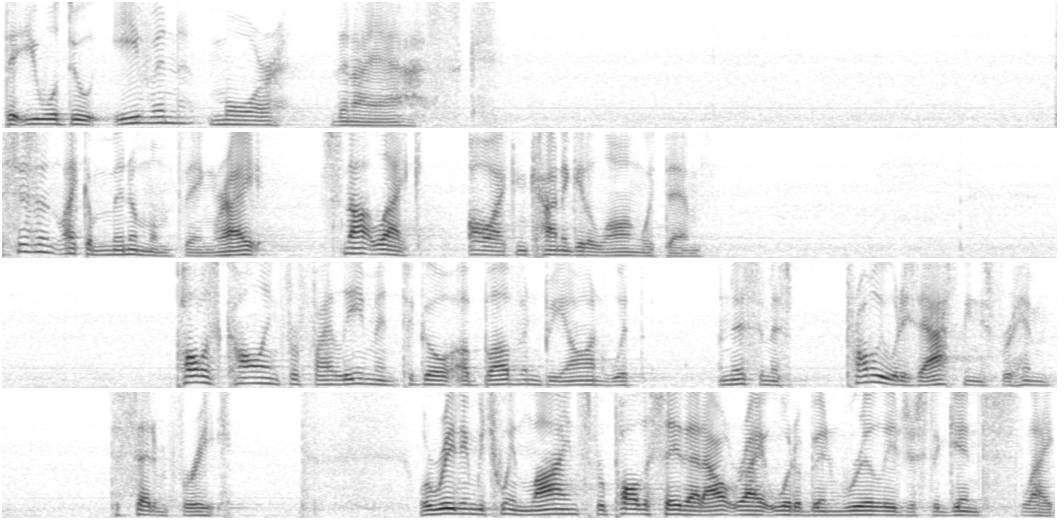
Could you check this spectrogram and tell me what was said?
that you will do even more than I ask. This isn't like a minimum thing, right? It's not like, oh, I can kind of get along with them. Paul is calling for Philemon to go above and beyond with Onesimus. Probably what he's asking is for him to set him free. We're reading between lines. For Paul to say that outright would have been really just against, like,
